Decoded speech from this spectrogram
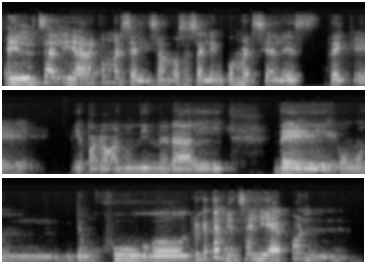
él salía comercializando, o sea, salía en comerciales de que le pagaban un dineral de un, de un jugo, creo que también salía con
